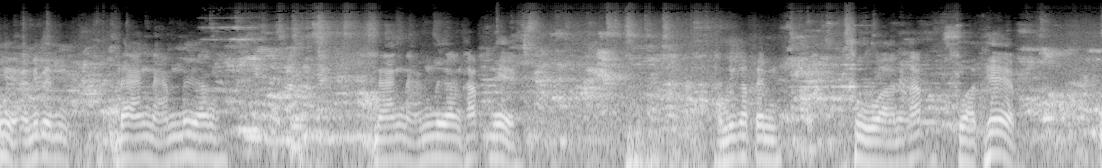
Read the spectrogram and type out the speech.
นี่อันนี้เป็นแดงแหนมเนือง แดงแหนมเนืองครับนี่ อันนี้ก็เป็นถั่วนะครับถั่วเทพอ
